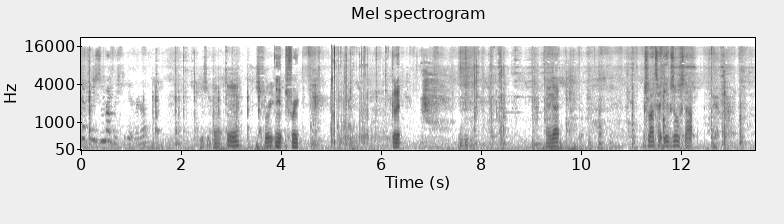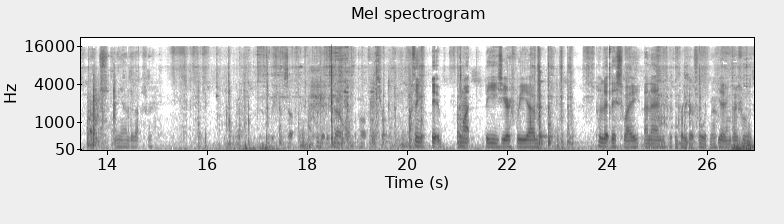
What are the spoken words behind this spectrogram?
Definitely some rubbish to get rid of. It's about there. It's free. Yeah, it's free. Got it. There you go. Shall I take the exhaust out? Yeah. Just meander that through. Lift this up. and Get this out apart from the throttle. I think it might be easier if we um, pull it this way and then, We can probably go forward now. yeah, and go forward.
